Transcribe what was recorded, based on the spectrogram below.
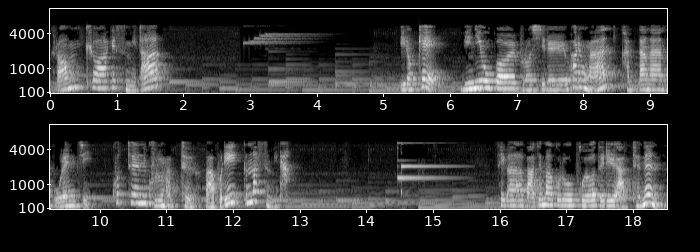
그럼 큐어 하겠습니다. 이렇게 미니 오벌 브러쉬를 활용한 간단한 오렌지 코튼 구름 아트 마블이 끝났습니다. 제가 마지막으로 보여드릴 아트는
